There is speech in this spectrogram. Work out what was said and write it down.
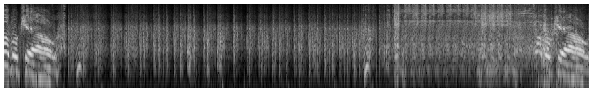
Double kill. Double kill.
